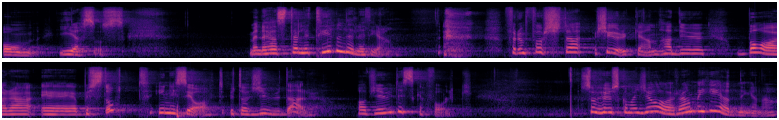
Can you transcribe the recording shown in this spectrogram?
om Jesus. Men det här ställer till det lite grann. För den första kyrkan hade ju bara eh, bestått initialt utav judar, av judiska folk. Så hur ska man göra med hedningarna?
